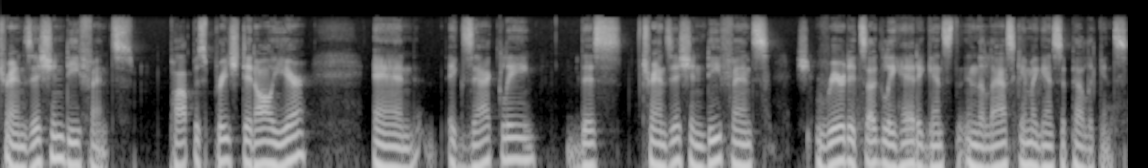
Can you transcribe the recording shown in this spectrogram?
Transition defense. Pop has preached it all year, and exactly this transition defense reared its ugly head against in the last game against the Pelicans.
